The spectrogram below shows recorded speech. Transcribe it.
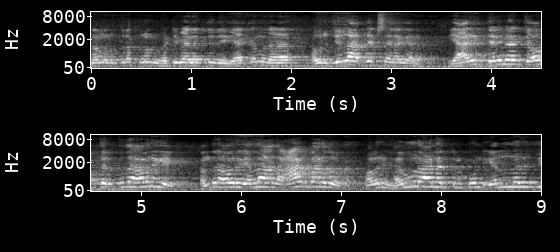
ನಮ್ಮ ರುದ್ರಪ್ಪನವ್ರು ಹೊಟ್ಟಿ ಮೇಲೆ ಯಾಕಂದ್ರ ಅವ್ರು ಜಿಲ್ಲಾ ಅಧ್ಯಕ್ಷರಾಗ್ಯಾರ ಯಾರಿಗೆ ತಲೆ ಮೇಲೆ ಜವಾಬ್ದಾರಿ ಇರ್ತದ ಅವರಿಗೆ. ಅಂದ್ರೆ ಅವ್ರಿಗೆಲ್ಲ ಅದು ಆಗಬಾರದು. ಅವ್ರಿಗೆ ಹಗುರ ಆಗಲ್ಲ ಅಂತ ತಿಳ್ಕೊಂಡು ಎಲ್ಲ ರೀತಿ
